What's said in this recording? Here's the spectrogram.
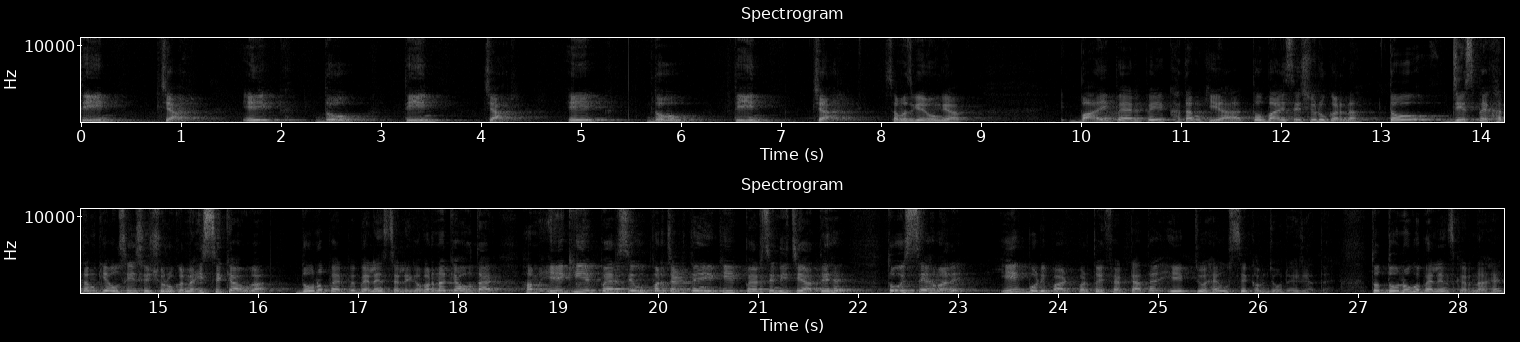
तीन, चार। एक, दो, तीन, चार। एक, दो, तीन, चार। समझ गए होंगे आप? बाएँ पैर पे ख़त्म किया तो बाएँ से शुरू करना। तो जिस पे ख़त्म किया उसी से शुरू करना। इससे क्या होगा? दोनों पैर पे बैलेंस चलेगा। वरना क्या होता है? हम एक ही एक पैर से ऊपर चढ़ते हैं, एक ही एक पैर से नीचे आते हैं तो इससे हमारे एक बॉडी पार्ट पर तो इफ़ेक्ट आता है, एक जो है उससे कमज़ोर रह जाता है। तो दोनों को बैलेंस करना है।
